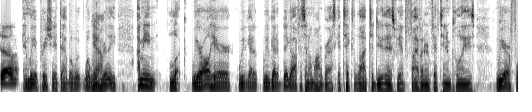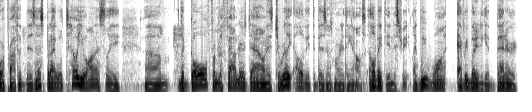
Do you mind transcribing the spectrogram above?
So and we appreciate that. But what, what Yeah. we really, I mean, look, we are all here. We've got a we've got a big office in Omaha, Nebraska. It takes a lot to do this. We have 515 employees. We are a for-profit business, but I will tell you honestly, um, the goal from the founders down is to really elevate the business more than anything else. Elevate the industry. Like we want everybody to get better.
